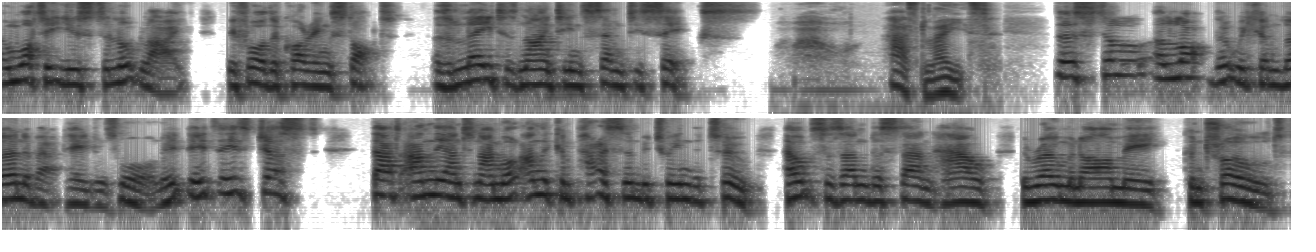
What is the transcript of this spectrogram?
and what it used to look like before the quarrying stopped as late as 1976. Wow, that's late. There's still a lot that we can learn about Hadrian's Wall. It, it, it's just that and the Antonine Wall and the comparison between the two helps us understand how the Roman army controlled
